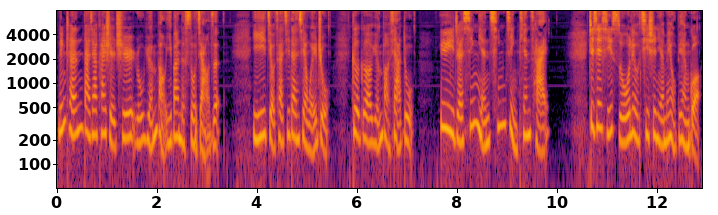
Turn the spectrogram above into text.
凌晨，大家开始吃如元宝一般的素饺子，以韭菜鸡蛋馅为主，个个元宝下肚，寓意着新年清净添财。这些习俗六七十年没有变过，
